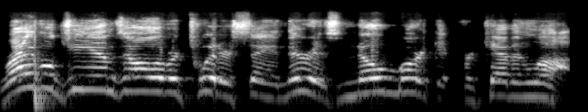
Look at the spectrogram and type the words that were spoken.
Rival GMs all over Twitter saying there is no market for Kevin Love.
